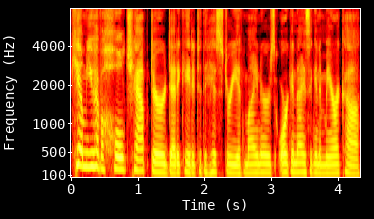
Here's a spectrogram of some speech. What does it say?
Kim, you have a whole chapter dedicated to the history of miners organizing in America,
